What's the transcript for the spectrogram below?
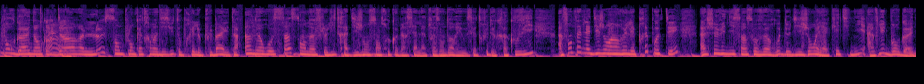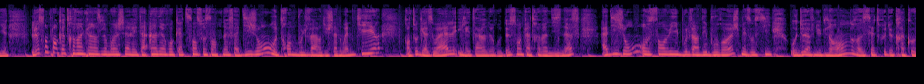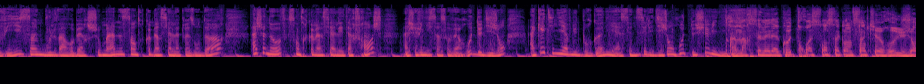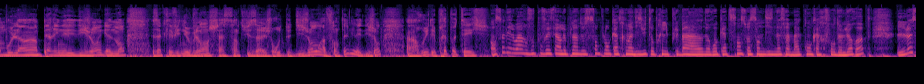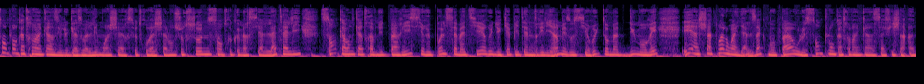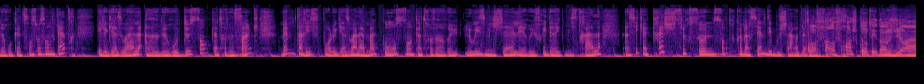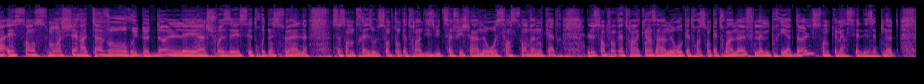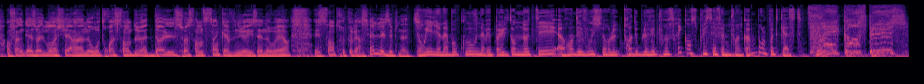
Bourgogne, en Côte d'Or, le samplon 98 au prix le plus bas est à 1,509€ le litre à Dijon, centre commercial La Toison d'Or et aux 7 rue de Cracovie. À Fontaine-les-Dijon, 1 rue Les Prépotés. À Chevigny-Saint-Sauveur, route de Dijon. Et à Quetigny, avenue de Bourgogne. Le samplon 95, le moins cher, est à 1,469€ à Dijon, au 30 boulevard du Chanoine Kir. Quant au gasoil, il est à 1,299€ à Dijon, au 108 boulevard des Bourroches, mais aussi aux 2 avenue de Langres, 7 rue de Cracovie, 5 boulevard Robert Schumann, centre commercial La Toison d'Or, à Chenauve, centre commercial Les Terres Franches, à Chevigny-Saint-Sauveur, route de Dijon, à Quetigny, avenue de Bourgogne et à Sensey-les-Dijon, route de Chevigny. À Marseille-la-Côte, 355 rue Jean Moulin, Périgny-les-Dijon également, Zac les Vignes Blanches à Saint-Usage, route de Dijon, à Fontaine-les-Dijon, à rue des Prépotés. En Saône-et-Loire, vous pouvez faire le plein de samplon 98 au prix le plus bas à 1,479€ à Mâcon, carrefour de l'Europe. Le samplon 95 et le gasoil les moins chers se trouvent à Chalon-sur-Saône, centre commercial Lathalie, 144 avenue de Paris, 6 rue Paul Sabatier, rue du Capitaine Drillien, mais aussi rue Thomas Dumoré et à Châtenois-le-Royal, Zac Mopa, où le samplon 95 s'affiche à 1,464€ et le gasoil à 1,285€. Même tarif pour le gasoil à Mâcon, 180 rue Louise Michel et rue Frédéric Mistral, ainsi qu'à Crèche-sur-Saône, centre commercial des Bouchardes. Enfin, en Franche-Comté, dans le Jura, essence moins chère à Tavaux, rue de Dole et à Choiset, cette route nationale 73 où le samplon 98 s'affiche à 1,524€. Le samplon 95 à 1,489€, même prix à Dole, centre commercial des Epnotes. Enfin, le gasoil moins cher à 1,302€ à Dole, 65 avenue Eisenhower et centre commercial les Epnotes. Oui, il y en a beaucoup. Vous n'avez pas eu le temps de noter. Rendez-vous sur le www.fréquenceplusfm.com pour le podcast. Fréquence Plus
